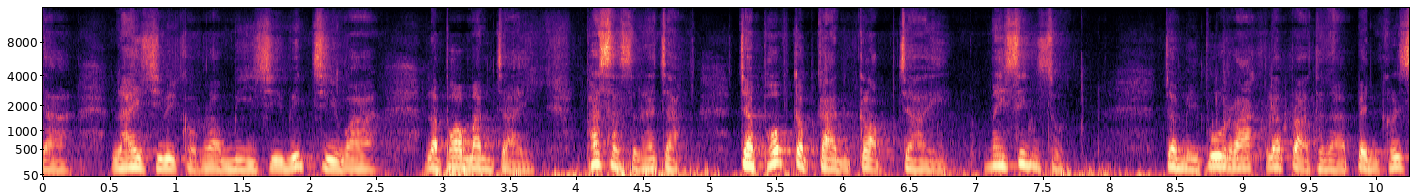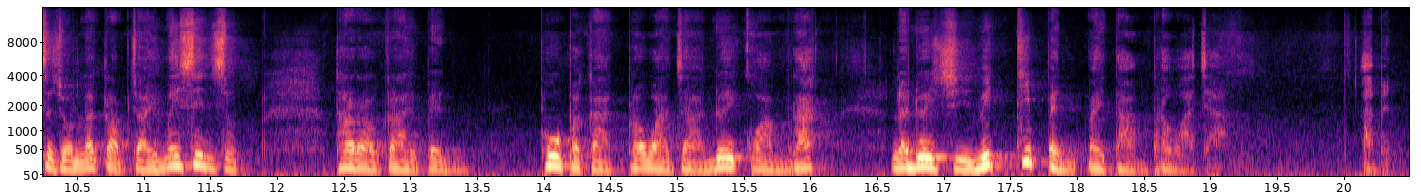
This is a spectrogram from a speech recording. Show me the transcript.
จาและให้ชีวิตของเรามีชีวิตชีวา และพ่อมั่นใจ พระศาสนาจักรจะพบกับการกลับใจไม่สิ้นสุด จะมีผู้รักและปรารถนาเป็นคริสตชนและกลับใจไม่สิ้นสุด ถ้าเรากลายเป็นผู้ประกาศพระวาจาด้วยความรัก และด้วยชีวิตที่เป็นไปตามพระวาจาอาเมน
